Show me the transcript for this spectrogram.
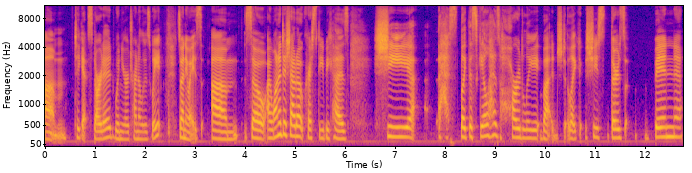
um, to get started when you're trying to lose weight. So, anyways, um, so I wanted to shout out Christy because she like the scale has hardly budged. Like she's there's been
